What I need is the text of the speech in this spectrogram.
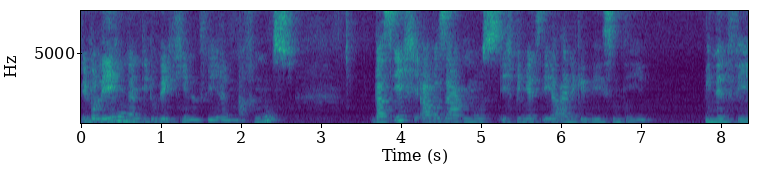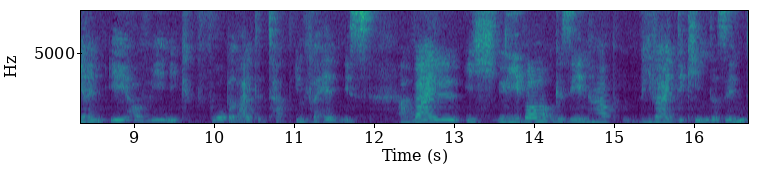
Überlegungen, die du wirklich in den Ferien machen musst. Was ich aber sagen muss, ich bin jetzt eher eine gewesen, die in den Ferien eher wenig vorbereitet hat im Verhältnis Ah. Weil ich lieber gesehen habe, wie weit die Kinder sind.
